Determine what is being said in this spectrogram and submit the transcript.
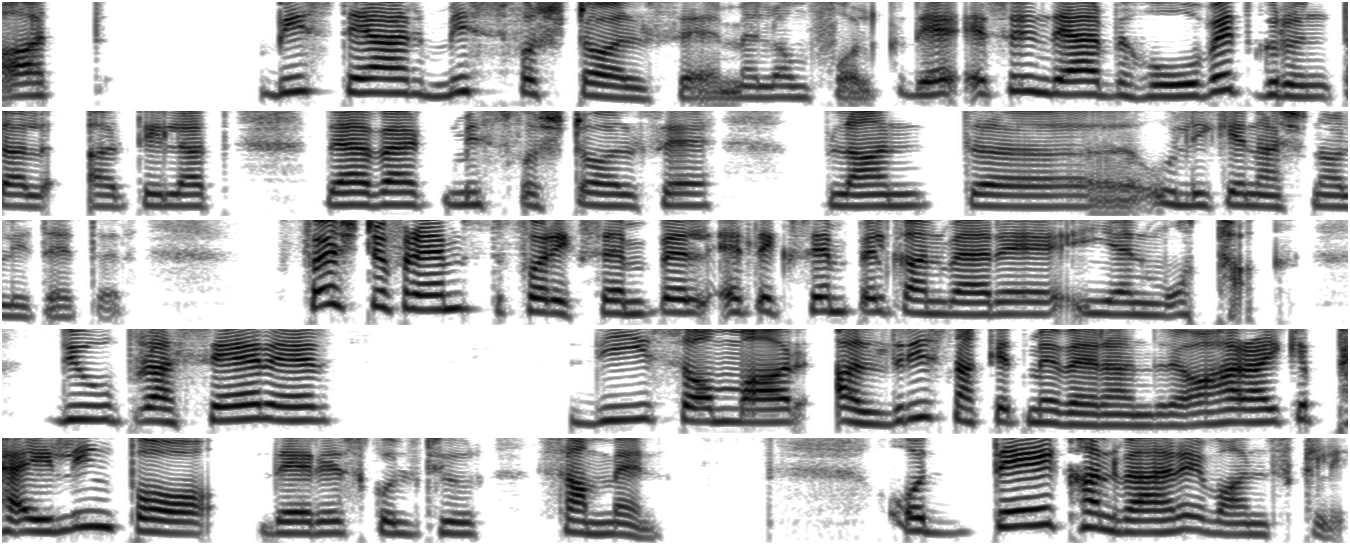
at hvis det er misforståelse mellom folk det, Jeg synes det er hovedgrunn til, til at det har vært misforståelse blant uh, ulike nasjonaliteter. Først og fremst, for eksempel, et eksempel kan være i en mottak. Du plasserer de som har aldri snakket med hverandre og har ikke peiling på deres kultur, sammen. Og det kan være vanskelig.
